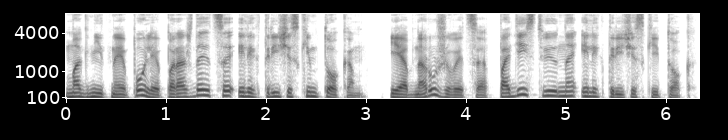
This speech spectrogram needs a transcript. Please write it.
Магнитное поле порождается электрическим током и обнаруживается по действию на электрический ток.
